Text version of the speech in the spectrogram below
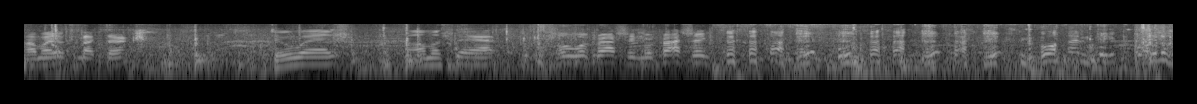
How am I looking back there? Doing well. Almost there. Oh, we're crashing, we're crashing. Go on. Get up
